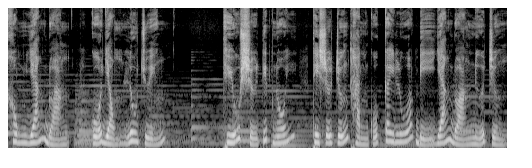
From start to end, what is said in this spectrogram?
không gián đoạn của dòng lưu chuyển. Thiếu sự tiếp nối thì sự trưởng thành của cây lúa bị gián đoạn nửa chừng.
